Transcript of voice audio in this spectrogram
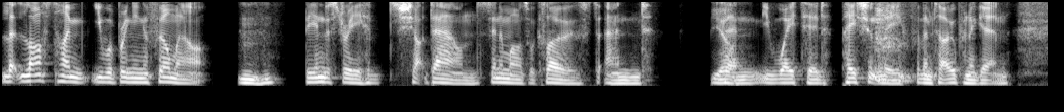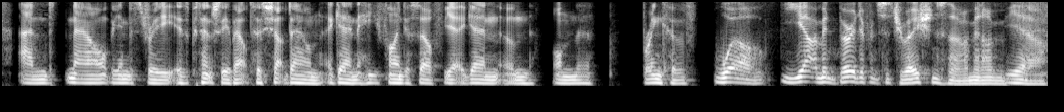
last time you were bringing a film out, Mm-hmm. the industry had shut down, cinemas were closed, and Yeah. then you waited patiently for them to open again. And now the industry is potentially about to shut down again. You find yourself yet again on on the brink of well, yeah. I'm in very different situations, though. I mean, I'm yeah.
